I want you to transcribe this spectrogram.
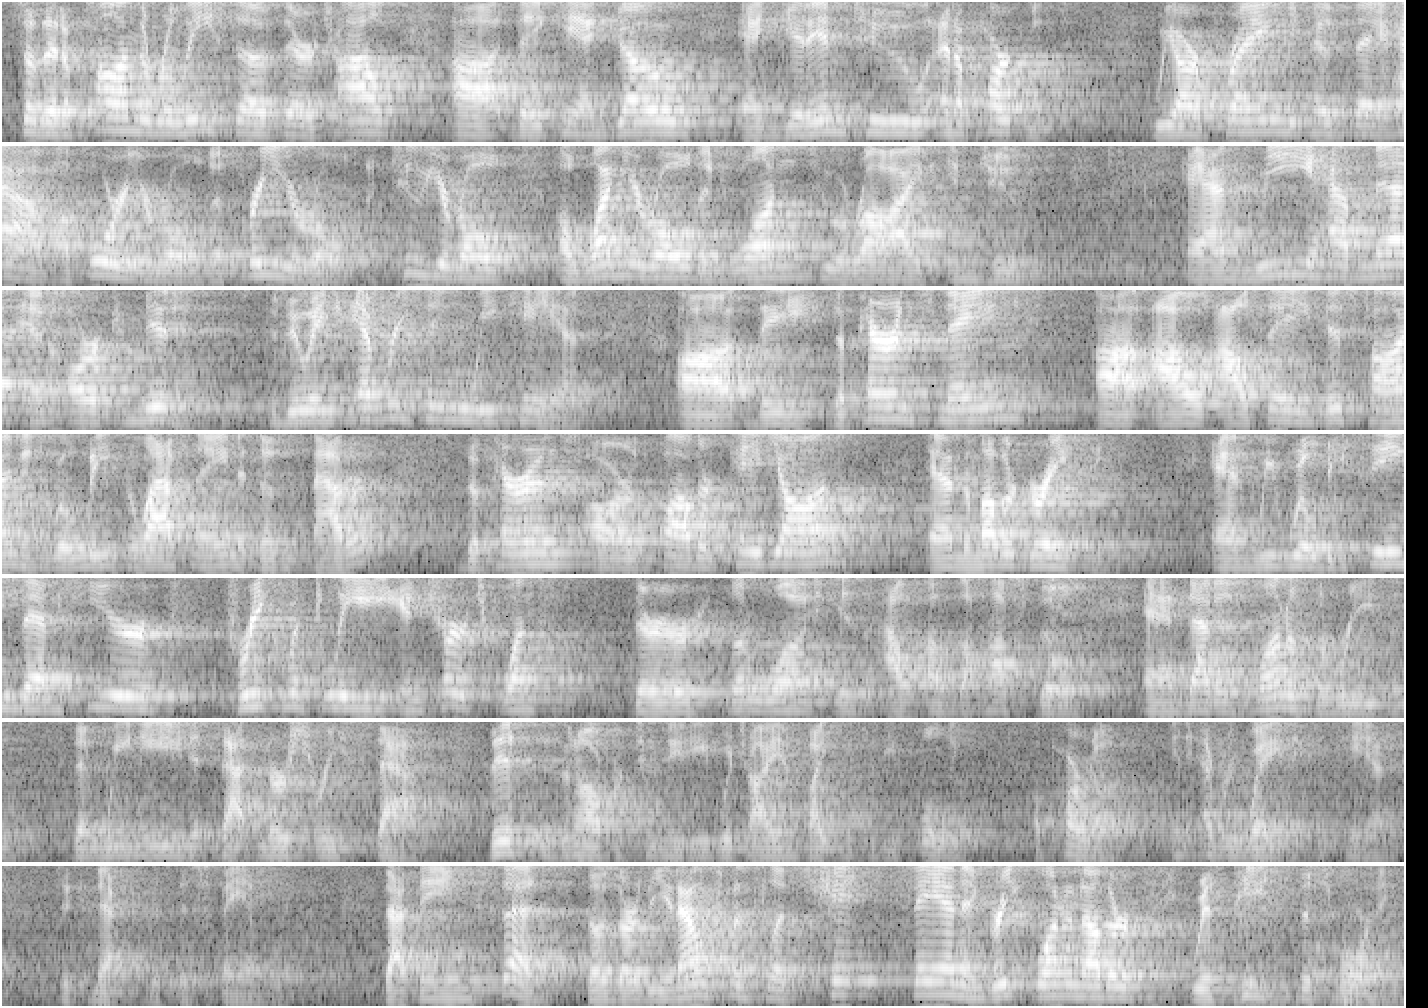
so that upon the release of their child, uh, they can go and get into an apartment. We are praying because they have a four year old, a three year old, a two year old, a one year old, and one to arrive in June. And we have met and are committed to doing everything we can. Uh, the, the parents' names, uh, I'll, I'll say this time, and we'll leave the last name, it doesn't matter. The parents are Father Tavion and the mother Gracie. And we will be seeing them here frequently in church once their little one is out of the hospital. And that is one of the reasons that we need that nursery staff. This is an opportunity which I invite you to be fully a part of in every way that you can to connect with this family. That being said, those are the announcements. Let's stand and greet one another with peace this morning.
